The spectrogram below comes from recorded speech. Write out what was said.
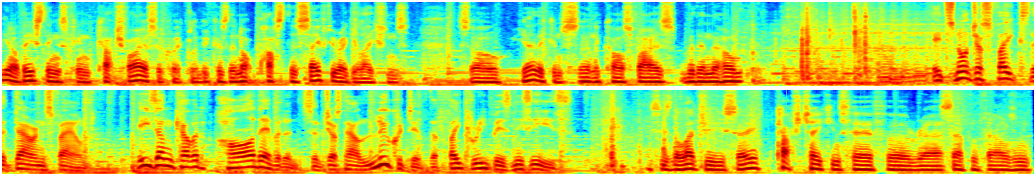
you know these things can catch fire so quickly because they're not past the safety regulations. So yeah, they can certainly cause fires within the home. It's not just fakes that Darren's found. He's uncovered hard evidence of just how lucrative the fakery business is. This is the ledger you see. Cash takings here for uh, £7,000,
